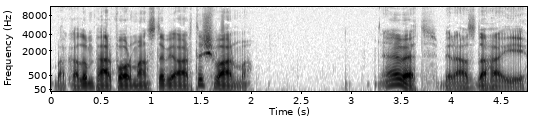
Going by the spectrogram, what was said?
Bakalım performansta bir artış var mı? Evet, biraz daha iyi.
